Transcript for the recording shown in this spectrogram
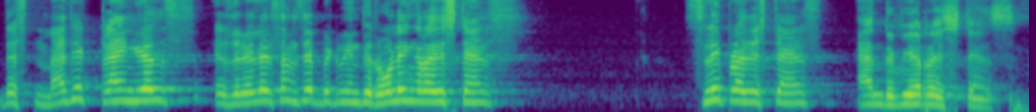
This magic triangles is relationship between the rolling resistance, slip resistance, and the wear resistance.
